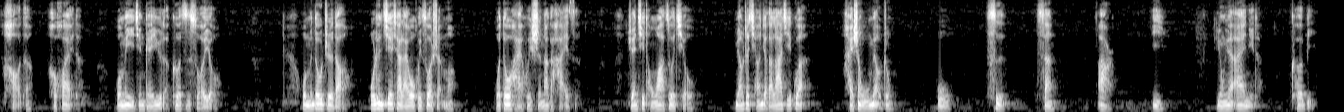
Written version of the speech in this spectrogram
好的和坏的我们已经给予了各自所有。我们都知道无论接下来我会做什么我都还会是那个孩子。卷起筒袜做球瞄着墙角的垃圾罐还剩五秒钟五四三二一。永远爱你的科比。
